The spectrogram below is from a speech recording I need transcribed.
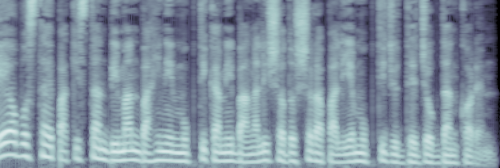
এ অবস্থায় পাকিস্তান বিমান বাহিনীর মুক্তিকামী বাঙালি সদস্যরা পালিয়ে মুক্তিযুদ্ধে যোগদান করেন।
